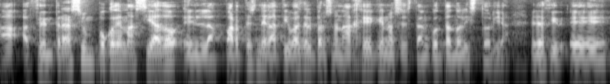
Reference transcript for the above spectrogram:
a- centrarse un poco demasiado en las partes negativas del personaje que nos están contando la historia. Es decir, eh,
